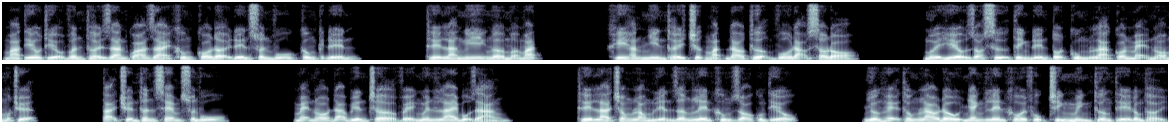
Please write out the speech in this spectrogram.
mà tiêu thiểu vân thời gian quá dài không có đợi đến xuân vũ công kích đến, thế là nghi ngờ mở mắt. Khi hắn nhìn thấy trước mặt đao thượng vô đạo sau đó, mới hiểu rõ sự tình đến tột cùng là con mẹ nó một chuyện. Tại truyền thân xem xuân vũ mẹ nó đã biến trở về nguyên lai bộ dáng. Thế là trong lòng liền dâng lên không rõ cùng tiếu nhường hệ thống lao đầu nhanh lên khôi phục chính mình thương thế đồng thời,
